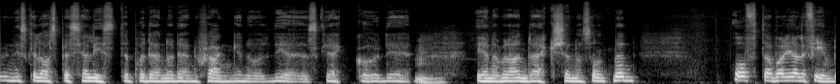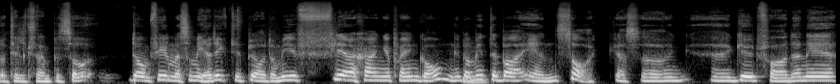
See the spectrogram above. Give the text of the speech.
ni ska ha specialister på den och den genren och det är skräck och det, mm. Ena med andra action och sånt. Men ofta vad det gäller film då till exempel så de filmer som är riktigt bra, de är ju flera genrer på en gång. De är mm. inte bara en sak. Alltså, eh, Gudfadern är,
